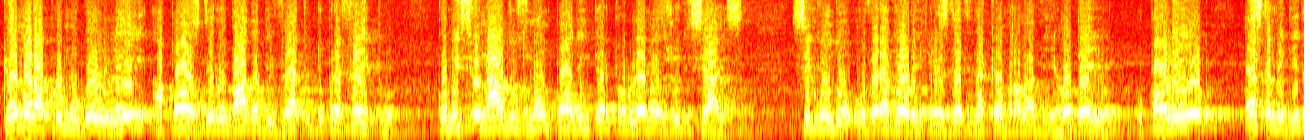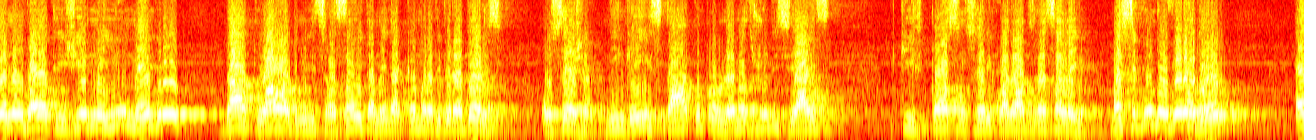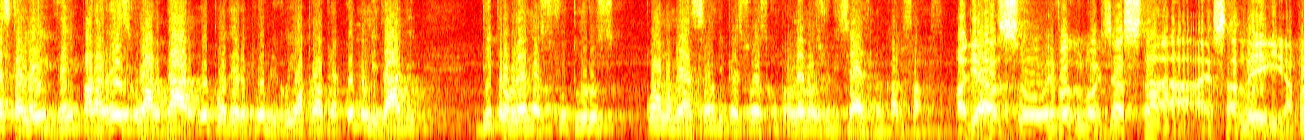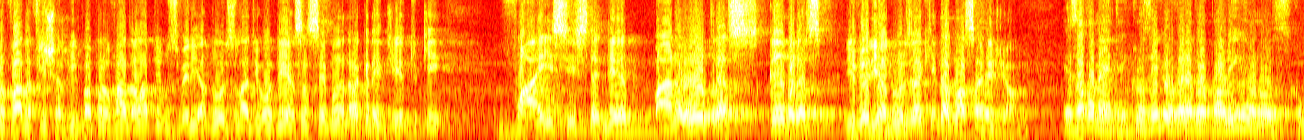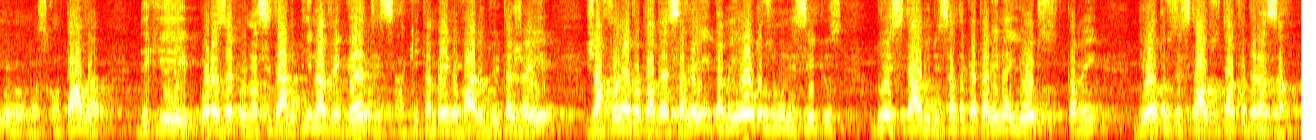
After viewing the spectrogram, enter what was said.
Câmara promulgou lei após derrubada de veto do prefeito. Comissionados não podem ter problemas judiciais. Segundo o vereador e presidente da Câmara lá de Rodeio, o Paulinho, esta medida não vai atingir nenhum membro da atual administração e também da Câmara de Vereadores. Ou seja, ninguém está com problemas judiciais que possam ser enquadrados nessa lei. Mas, segundo o vereador, esta lei vem para resguardar o poder público e a própria comunidade de problemas futuros com a nomeação de pessoas com problemas judiciais, meu caro Salles. Aliás, o Evandro Lois, esta, essa lei aprovada, ficha limpa, aprovada lá pelos vereadores lá de rodeio essa semana, eu acredito que vai se estender para outras câmaras de vereadores aqui da nossa região. Né? Exatamente. Inclusive o vereador Paulinho nos, como nos contava, de que, por exemplo, na cidade de Navegantes, aqui também no Vale do Itajaí, já foi adotada essa lei e também outros municípios do estado de Santa Catarina e outros também de outros estados da federação.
